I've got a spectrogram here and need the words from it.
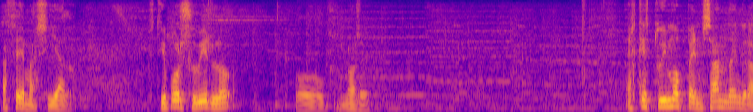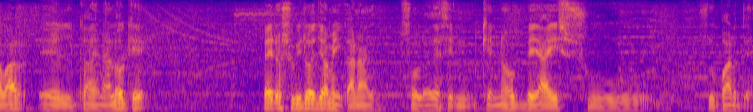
Hace demasiado. Estoy por subirlo, o no sé. Es que estuvimos pensando en grabar el cadena loque, pero subirlo yo a mi canal. Solo, es decir, que no veáis su, su parte.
